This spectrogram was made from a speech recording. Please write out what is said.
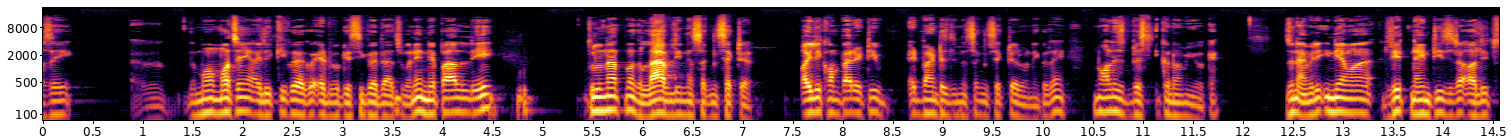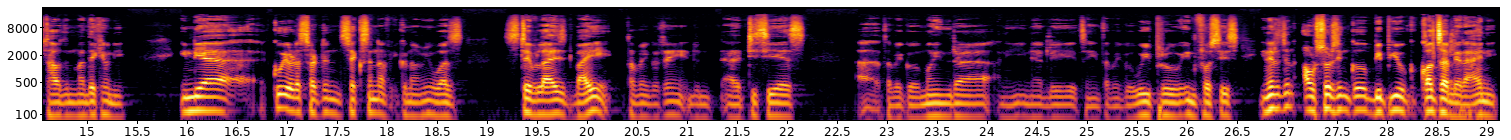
जस्तै म म चाहिँ अहिले के कुराको एडभोकेसी गरिरहेको छु भने नेपालले तुलनात्मक लाभ लिन सक्ने सेक्टर अहिले कम्पेरिटिभ एडभान्टेज लिन सक्ने सेक्टर भनेको चाहिँ नलेज बेस्ड इकोनोमी हो क्या। जुन हामीले इन्डियामा लेट नाइन्टिज र अर्ली टु थाउजन्डमा देख्यौँ नि इन्डियाको एउटा certain section of economy was stabilize by तपाईँको चाहिँ जुन टिसिएस तपाईँको महिन्द्रा अनि यिनीहरूले चाहिँ तपाईँको विप्रो इन्फोसिस यिनीहरू जुन आउटसोर्सिङको बिपियुको कल्चर लिएर आयो नि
